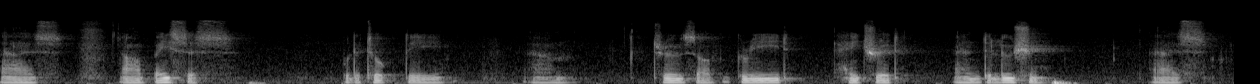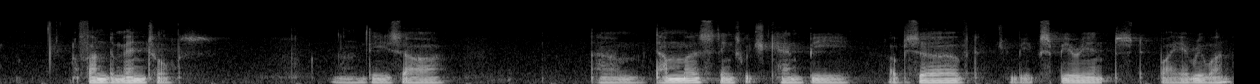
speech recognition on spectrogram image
as our basis Buddha took the um, truths of greed, hatred, and delusion as fundamentals. And these are um, dhammas, things which can be observed, can be experienced by everyone.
